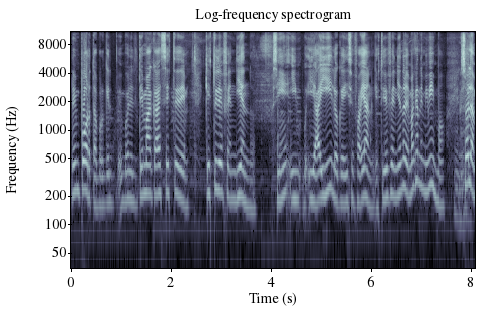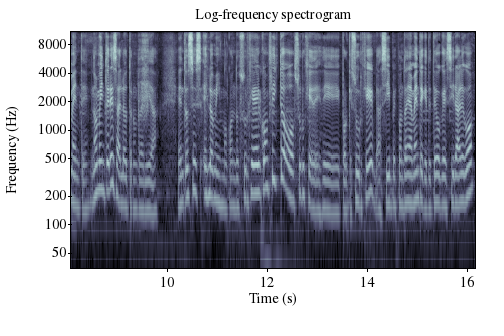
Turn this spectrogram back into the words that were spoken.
No importa, porque el, tema acá es este de qué estoy defendiendo, ¿sí? Y, y ahí lo que dice Fabián, que estoy defendiendo la imagen de mí mismo, solamente, no me interesa el otro en realidad. Entonces es lo mismo, cuando surge el conflicto o surge desde, porque surge así espontáneamente que te tengo que decir algo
